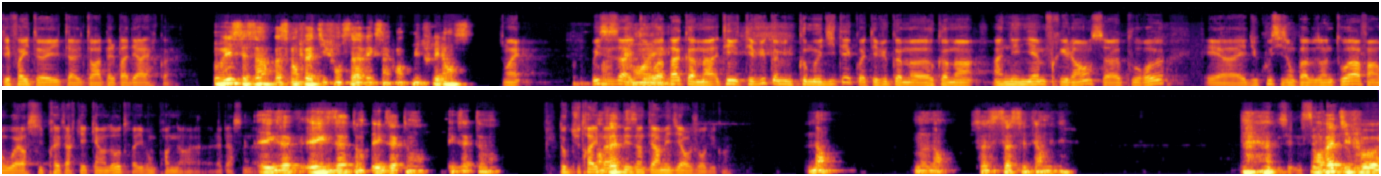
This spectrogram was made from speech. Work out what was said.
des fois, ils ne te, te, rappellent pas derrière. Quoi. Oui, c'est ça, parce qu'en fait, ils font ça avec 50 000 freelances. Ouais. Oui, c'est ça. Ils ne te voient pas comme. Tu es, vu comme une commodité, quoi. Tu es vu comme, euh, comme un, un, énième freelance euh, pour eux. Et, euh, et, du coup, s'ils n'ont pas besoin de toi, enfin, ou alors s'ils préfèrent quelqu'un d'autre, ils vont prendre la personne. Exact, exactement, exactement, exactement. Donc, tu travailles pas avec des intermédiaires aujourd'hui, quoi. Non, non, non. Ça, ça c'est terminé. en fait, il faut.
